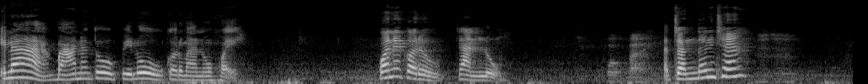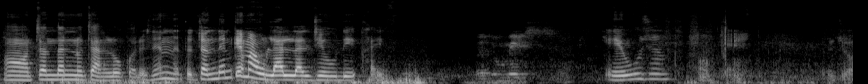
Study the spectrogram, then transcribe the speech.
એલા બાને તો પેલો કરવાનો હોય. કોને કર્યો ચાંદલો? આ ચંદન છે? હા ચંદનનો ચાંદલો કર્યો છે ને તો ચંદન કેમ આવું લાલ લાલ જેવું દેખાય એવું છે? ઓકે. જો.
